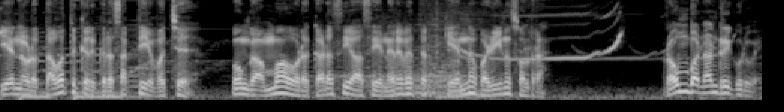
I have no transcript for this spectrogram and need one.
என்னோட தவத்துக்கு இருக்கிற சக்தியை வச்சு உங்க அம்மாவோட கடைசி ஆசையை நிறைவேத்துறதுக்கு என்ன வழின்னு சொல்றேன். ரொம்ப நன்றி குருவே.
